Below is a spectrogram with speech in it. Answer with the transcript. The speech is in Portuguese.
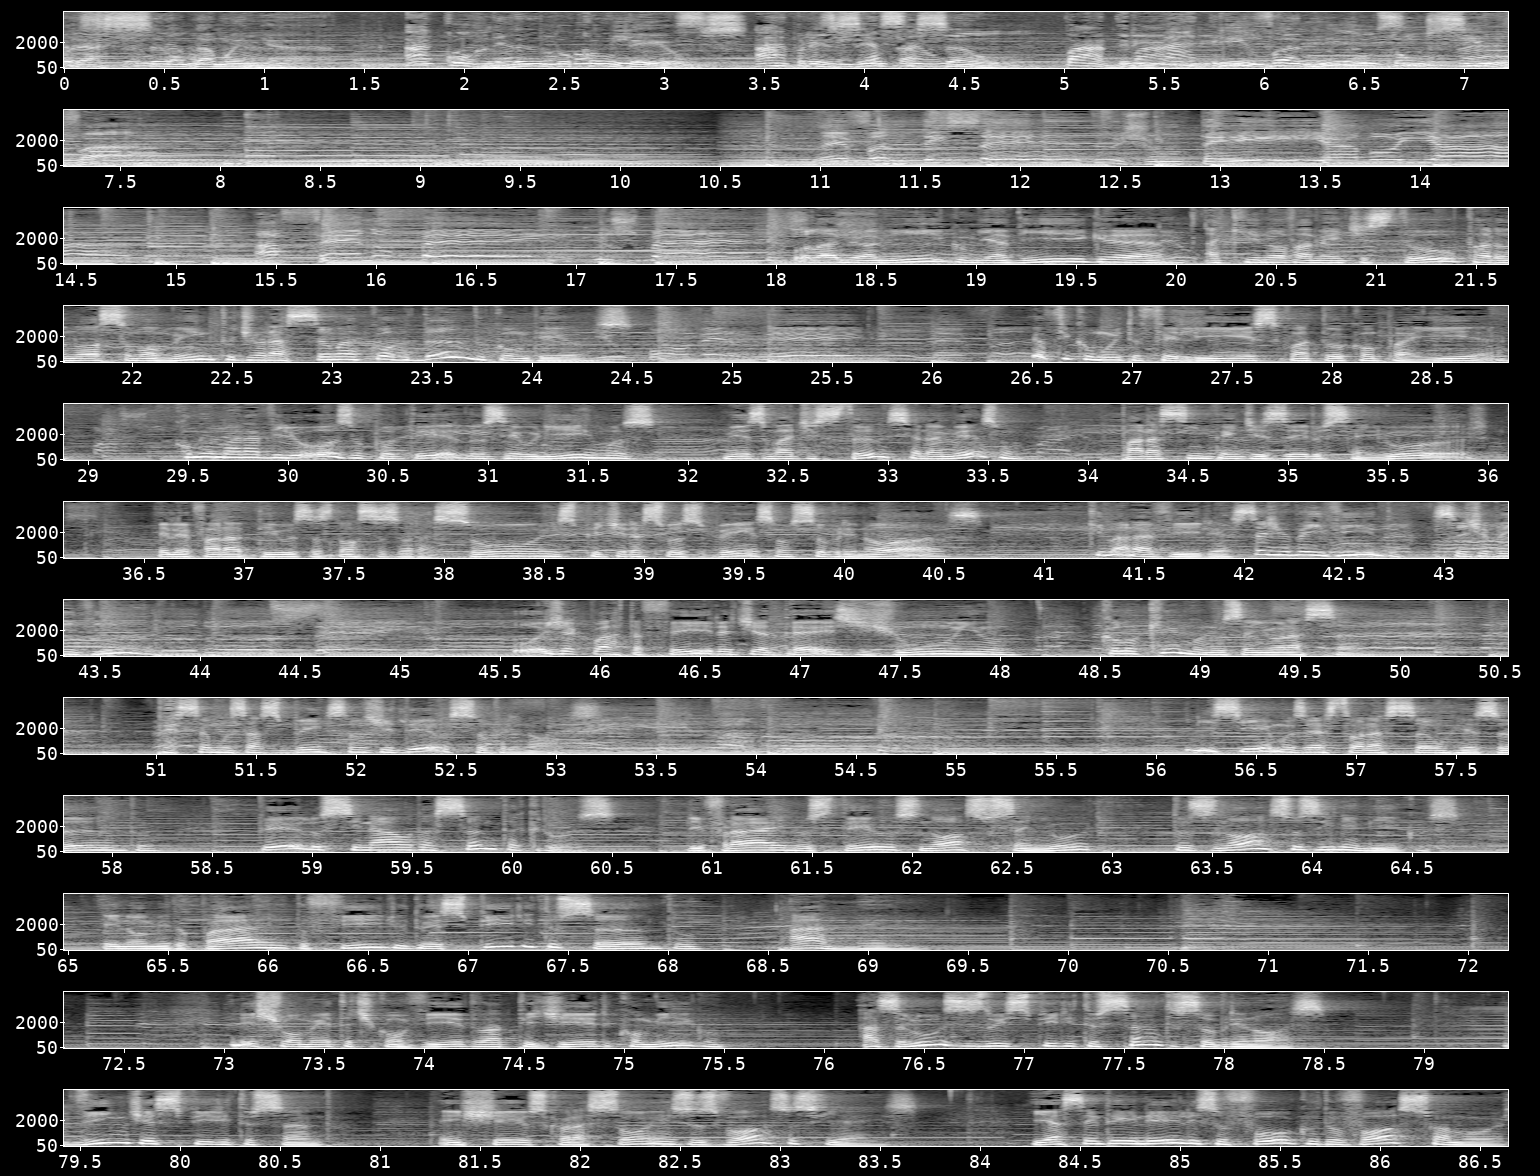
Oração da Manhã. Acordando com Deus. Apresentação: Padre, Padre Ivanilton Silva. Levantei cedo, juntei a boiada, a fé no peito e os pés. Olá, meu amigo, minha amiga. Aqui novamente estou para o nosso momento de oração acordando com Deus. Eu fico muito feliz com a tua companhia. Como é maravilhoso poder nos reunirmos, mesmo à distância, não é mesmo? Para assim bendizer o Senhor, elevar a Deus as nossas orações, pedir as suas bênçãos sobre nós. Que maravilha! Seja bem-vindo, seja bem-vinda. Hoje é quarta-feira, dia 10 de junho. Coloquemos-nos em oração. Peçamos as bênçãos de Deus sobre nós. Iniciemos esta oração rezando pelo sinal da Santa Cruz. Livrai-nos, Deus nosso Senhor, dos nossos inimigos. Em nome do Pai, do Filho e do Espírito Santo. Amém. Neste momento eu te convido a pedir comigo as luzes do Espírito Santo sobre nós. Vinde, Espírito Santo, enchei os corações dos vossos fiéis e acendei neles o fogo do vosso amor.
